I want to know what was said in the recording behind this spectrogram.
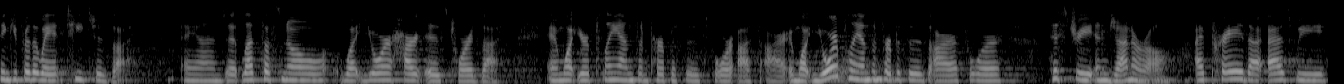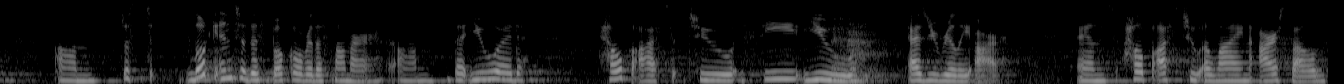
Thank you for the way it teaches us and it lets us know what your heart is towards us and what your plans and purposes for us are and what your plans and purposes are for history in general. I pray that as we um, just look into this book over the summer, um, that you would help us to see you as you really are and help us to align ourselves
